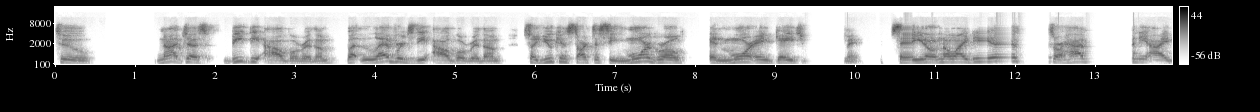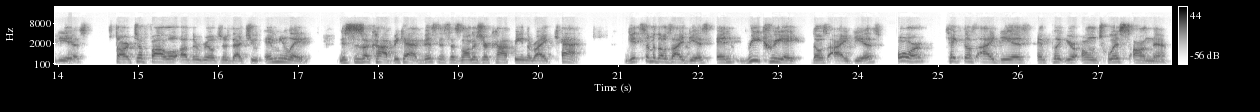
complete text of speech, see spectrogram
to not just beat the algorithm, but leverage the algorithm so you can start to see more growth and more engagement. Say you don't know ideas or have any ideas, start to follow other realtors that you emulate. This is a copycat business as long as you're copying the right cat. Get some of those ideas and recreate those ideas or take those ideas and put your own twist on them.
